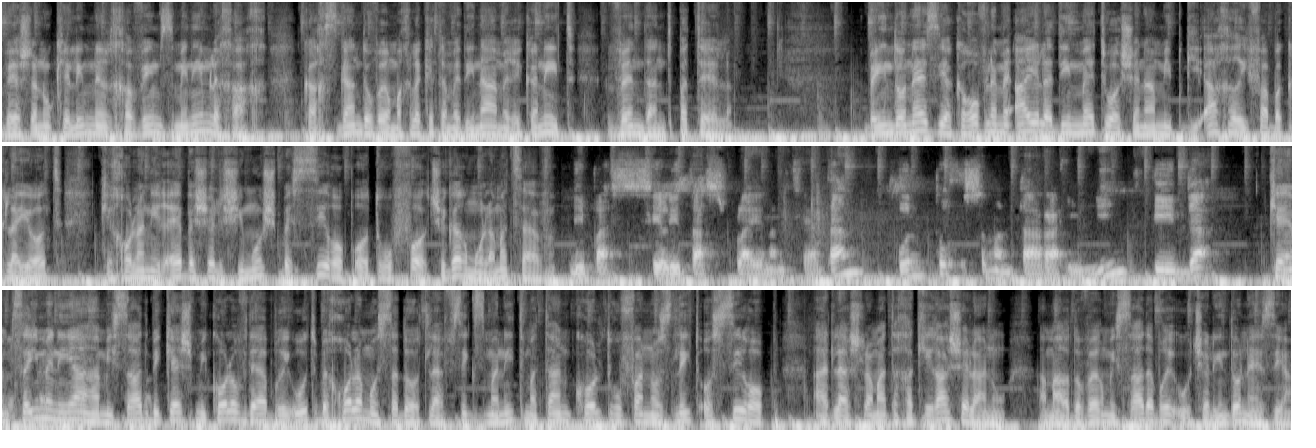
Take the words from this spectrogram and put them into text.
ויש לנו כלים נרחבים זמינים לכך, כך סגן דובר מחלקת המדינה האמריקנית, ונדנט פטל. באינדונזיה קרוב למאה ילדים מתו השנה מפגיעה חריפה בכליות, ככל הנראה בשל שימוש בסירופ או תרופות שגרמו למצב. כאמצעי מניעה, המשרד ביקש מכל עובדי הבריאות בכל המוסדות להפסיק זמנית מתן כל תרופה נוזלית או סירופ עד להשלמת החקירה שלנו, אמר דובר משרד הבריאות של אינדונזיה.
